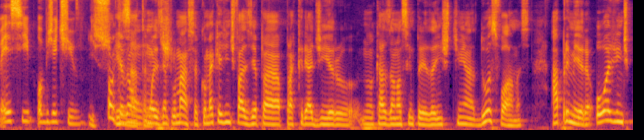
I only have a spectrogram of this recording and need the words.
esse objetivo. Isso, Pô, quer ver exatamente. um, um exemplo massa? Como é que a gente fazia para criar dinheiro no caso da nossa empresa? A gente tinha duas formas. A primeira, ou a gente.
